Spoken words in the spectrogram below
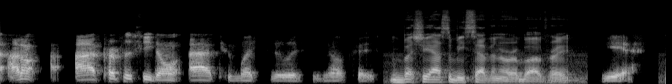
I, I don't, I purposely don't add too much to the list, you know, because. But she has to be seven or above, right? Yeah.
